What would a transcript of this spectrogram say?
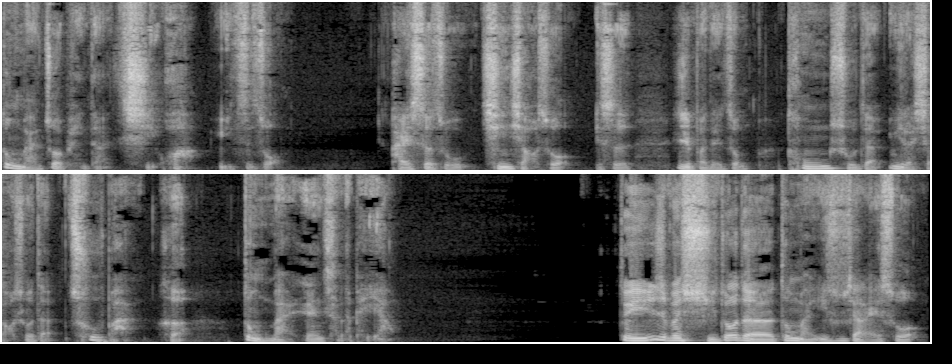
动漫作品的企划与制作，还涉足轻小说，也是日本的一种通俗的娱乐小说的出版和动漫人才的培养。对于日本许多的动漫艺术家来说，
